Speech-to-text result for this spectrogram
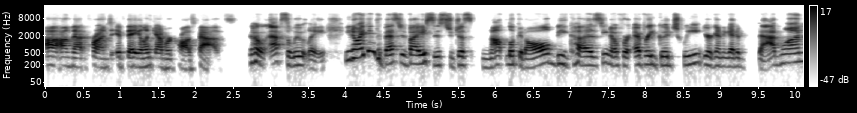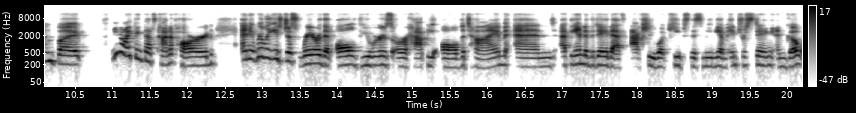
uh, on that front if they like ever cross paths. Oh, absolutely. You know, I think the best advice is to just not look at all because, you know, for every good tweet, you're going to get a bad one. But you know, I think that's kind of hard. And it really is just rare that all viewers are happy all the time. And at the end of the day, that's actually what keeps this medium interesting and going.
